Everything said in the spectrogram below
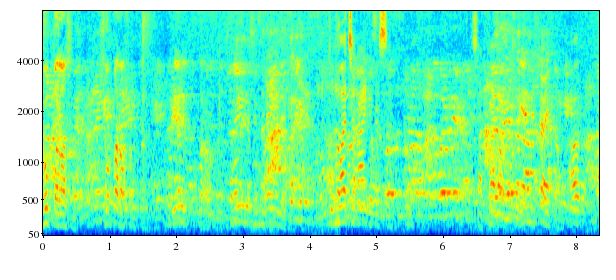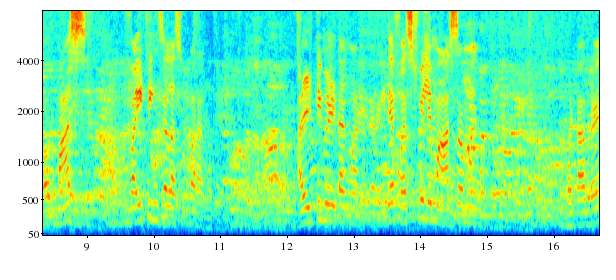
Super sir super. ತುಂಬ ಚೆನ್ನಾಗಿದೆ ಸರ್. ಸಕ್ಕಲ ಅವ್ರ ಅವ್ರ ಮಾಸ್ ಫೈಟಿಂಗ್ಸ್ ಎಲ್ಲ ಸೂಪರ್ ಆಗುತ್ತೆ. ಅಲ್ಟಿಮೇಟಾಗಿ ಮಾಡಿದ್ದಾರೆ. ಇದೇ ಫಸ್ಟ್ ಫಿಲಿಮ್ ಆಸಮ್ ಆಗಿ ಬಟ್ ಆದರೆ,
